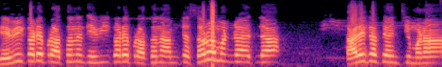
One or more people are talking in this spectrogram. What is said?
देवीकडे प्रार्थना देवीकडे प्रार्थना आमच्या सर्व मंडळातल्या कार्यकर्त्यांची म्हणा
